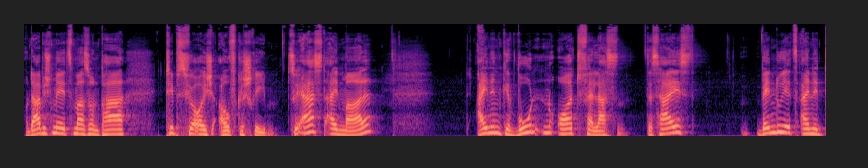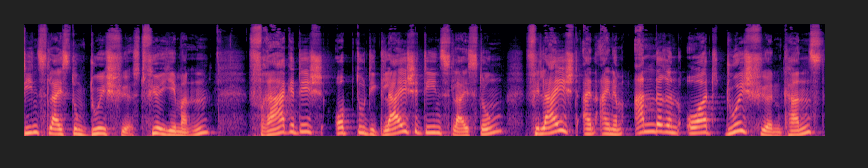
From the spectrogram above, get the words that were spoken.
Und da habe ich mir jetzt mal so ein paar Tipps für euch aufgeschrieben. Zuerst einmal einen gewohnten Ort verlassen. Das heißt, wenn du jetzt eine Dienstleistung durchführst für jemanden, frage dich, ob du die gleiche Dienstleistung vielleicht an einem anderen Ort durchführen kannst,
